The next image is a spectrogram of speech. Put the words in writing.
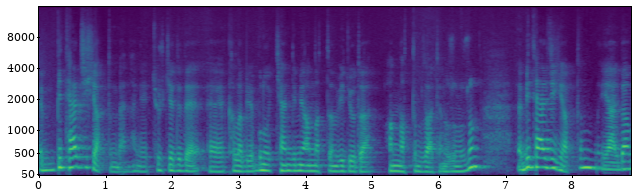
e, bir tercih yaptım ben. Hani Türkiye'de de e, kalabilir. Bunu kendimi anlattığım videoda anlattım zaten uzun uzun. E, bir tercih yaptım. Yani ben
